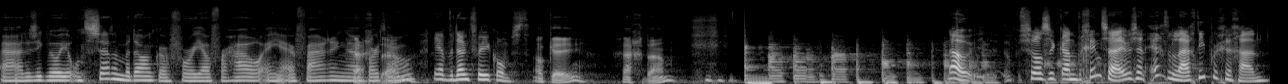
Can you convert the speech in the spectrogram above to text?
Eh, dus ik wil je ontzettend bedanken voor jouw verhaal en je ervaring, eh, Graag Barto. gedaan. Ja, bedankt voor je komst. Oké, graag gedaan. Nou, zoals ik aan het begin zei, we zijn echt een laag dieper gegaan.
